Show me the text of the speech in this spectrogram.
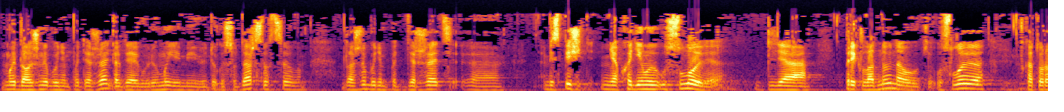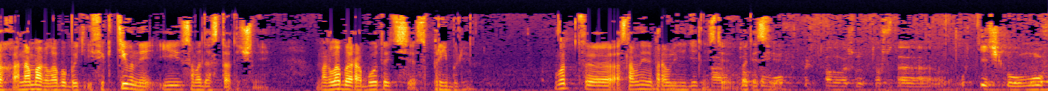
мы должны будем поддержать, когда я говорю мы, имею в виду государство в целом, должны будем поддержать, э, обеспечить необходимые условия для прикладной науки, условия, в которых она могла бы быть эффективной и самодостаточной, могла бы работать с прибылью. Вот э, основные направления деятельности а в этой сфере. Предположим, то, что утечка умов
